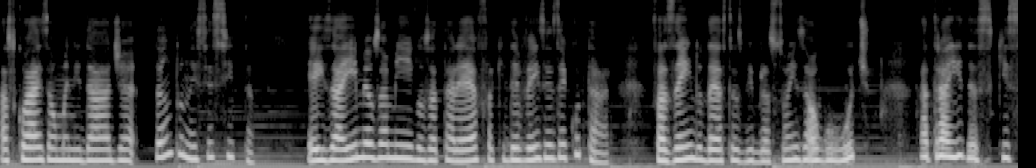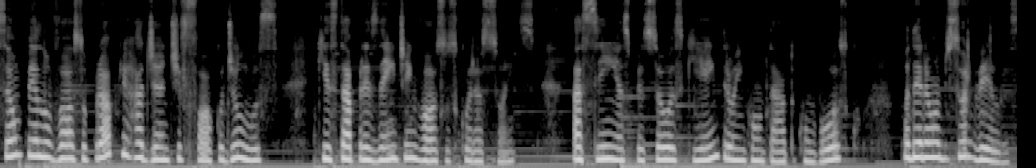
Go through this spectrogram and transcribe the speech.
as quais a humanidade tanto necessita. Eis aí, meus amigos, a tarefa que deveis executar, fazendo destas vibrações algo útil, atraídas que são pelo vosso próprio radiante foco de luz que está presente em vossos corações. Assim, as pessoas que entram em contato convosco poderão absorvê-las.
